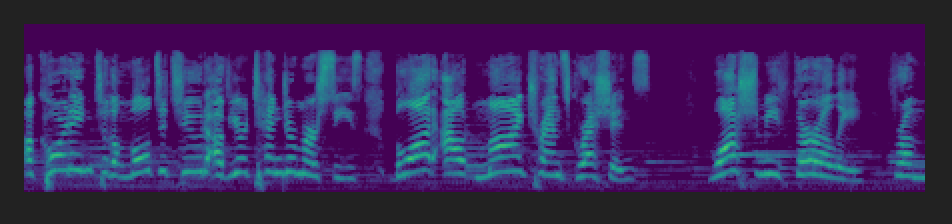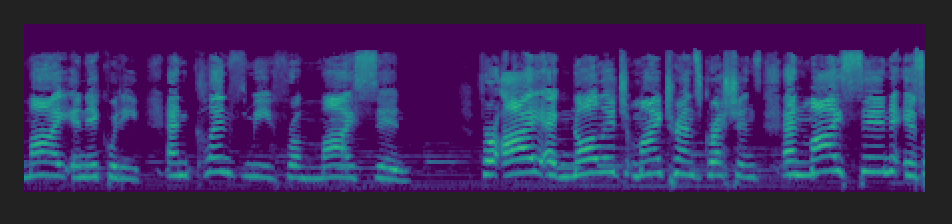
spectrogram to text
According to the multitude of your tender mercies, blot out my transgressions. Wash me thoroughly from my iniquity and cleanse me from my sin. For I acknowledge my transgressions and my sin is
